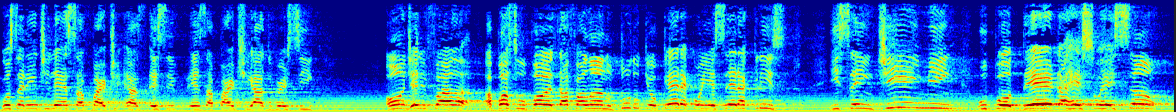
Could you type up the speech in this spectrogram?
Gostaria de ler essa parte, esse, essa parte A do versículo, onde ele fala, apóstolo Paulo está falando, tudo que eu quero é conhecer a Cristo e sentir em mim o poder da ressurreição.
